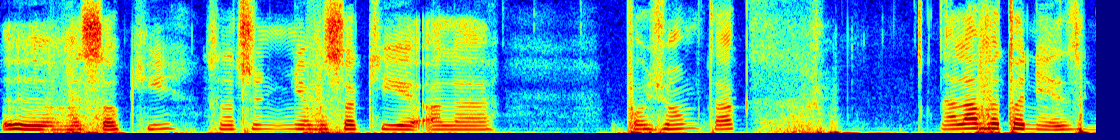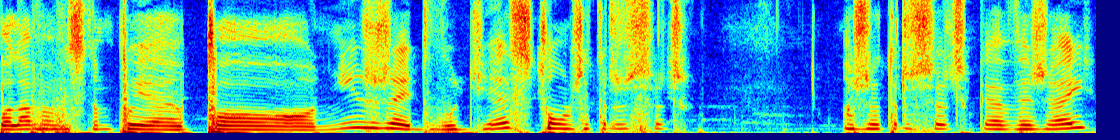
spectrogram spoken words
yy, wysoki, znaczy nie wysoki, ale poziom, tak? Na lawę to nie jest, bo lawa występuje poniżej 20, może troszeczkę, może troszeczkę wyżej,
